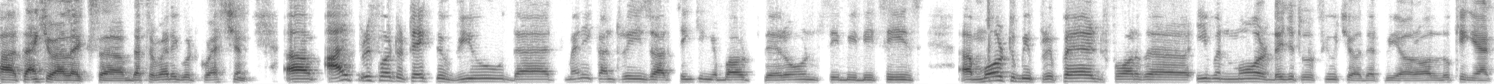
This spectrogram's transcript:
Uh, thank you, Alex. Um, that's a very good question. Uh, I prefer to take the view that many countries are thinking about their own CBDCs uh, more to be prepared for the even more digital future that we are all looking at,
